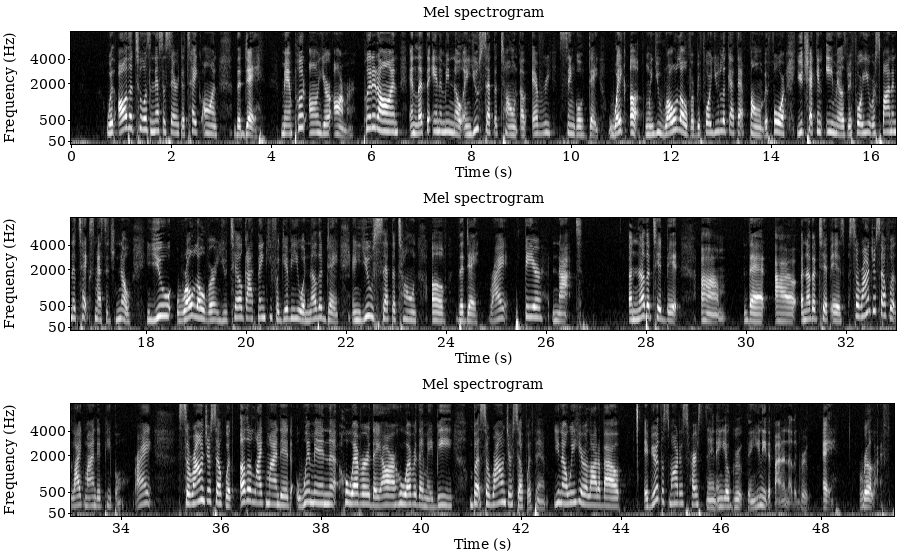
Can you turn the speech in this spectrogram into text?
with all the tools necessary to take on the day. Man, put on your armor. Put it on and let the enemy know. And you set the tone of every single day. Wake up when you roll over, before you look at that phone, before you check in emails, before you respond in a text message. No, you roll over. You tell God, thank you for giving you another day. And you set the tone of the day, right? Fear not. Another tidbit um, that I, another tip is surround yourself with like minded people, right? Surround yourself with other like-minded women whoever they are whoever they may be but surround yourself with them. You know we hear a lot about if you're the smartest person in your group then you need to find another group. A real life.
